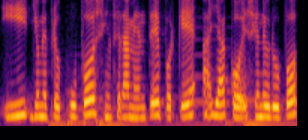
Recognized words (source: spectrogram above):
y yo me preocupo sinceramente porque haya cohesión de grupo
